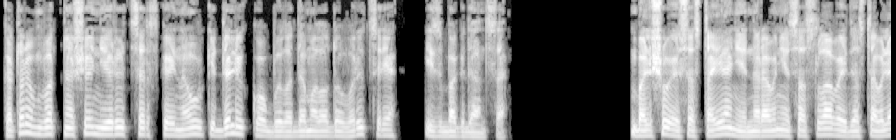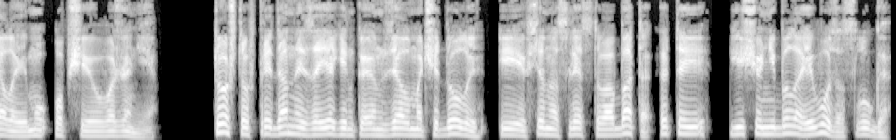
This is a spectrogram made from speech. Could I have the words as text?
которым в отношении рыцарской науки далеко было до молодого рыцаря из Богданца. Большое состояние наравне со славой доставляло ему общее уважение. То, что в приданной Заягинкой он взял мочедолы и все наследство аббата, это еще не была его заслуга.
